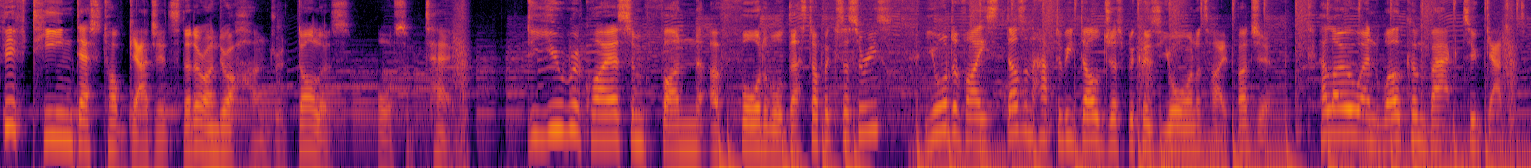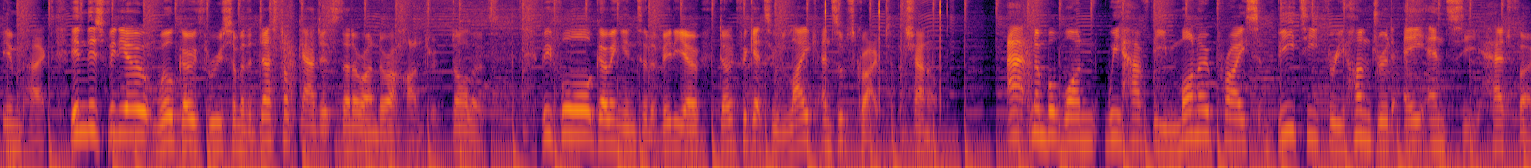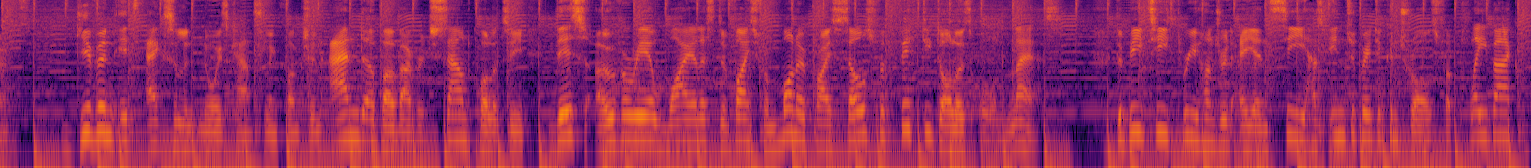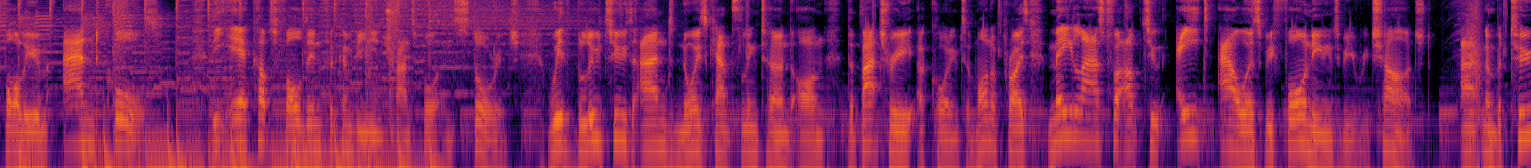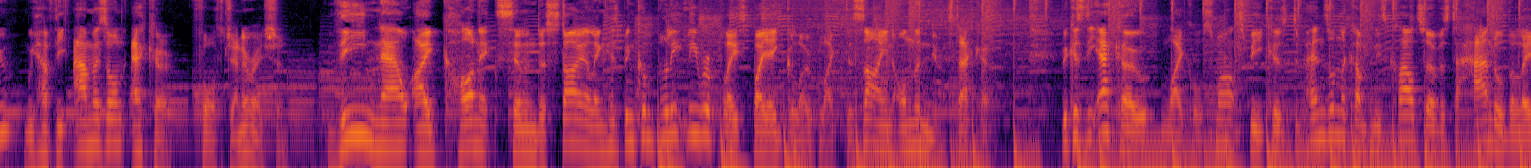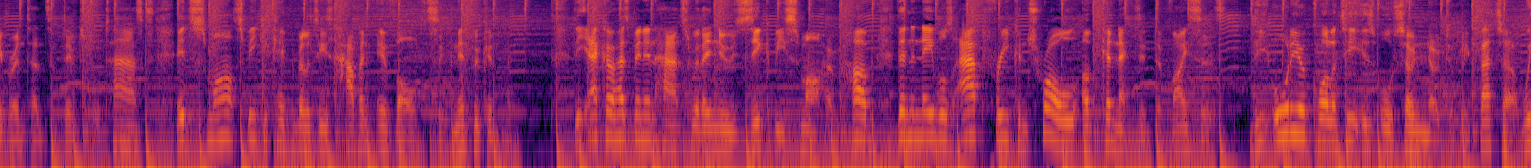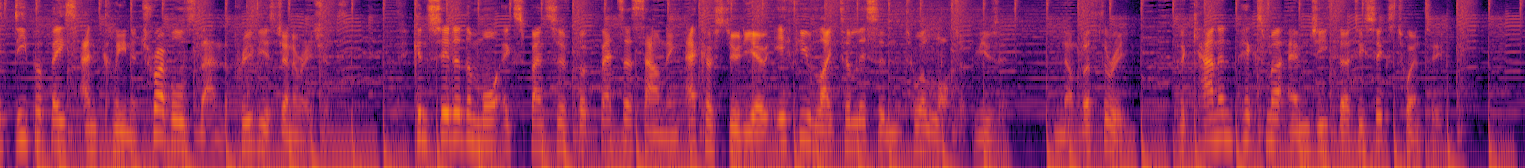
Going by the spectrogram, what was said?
15 desktop gadgets that are under $100. Awesome tech. Do you require some fun, affordable desktop accessories? Your device doesn't have to be dull just because you're on a tight budget. Hello and welcome back to Gadget Impact. In this video, we'll go through some of the desktop gadgets that are under $100. Before going into the video, don't forget to like and subscribe to the channel. At number 1, we have the Monoprice BT300 ANC headphones. Given its excellent noise cancelling function and above average sound quality, this over-ear wireless device from Monoprice sells for $50 or less. The BT300 ANC has integrated controls for playback, volume and calls. The ear cups fold in for convenient transport and storage. With Bluetooth and noise cancelling turned on, the battery, according to Monoprice, may last for up to 8 hours before needing to be recharged. At number 2, we have the Amazon Echo, 4th generation. The now iconic cylinder styling has been completely replaced by a globe-like design on the newest Echo. Because the Echo, like all smart speakers, depends on the company's cloud servers to handle the labour intensive digital tasks, its smart speaker capabilities haven't evolved significantly. The Echo has been enhanced with a new Zigbee smart home hub that enables app free control of connected devices. The audio quality is also notably better, with deeper bass and cleaner trebles than the previous generations. Consider the more expensive but better sounding Echo Studio if you like to listen to a lot of music. Number 3. The Canon PIXMA MG3620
